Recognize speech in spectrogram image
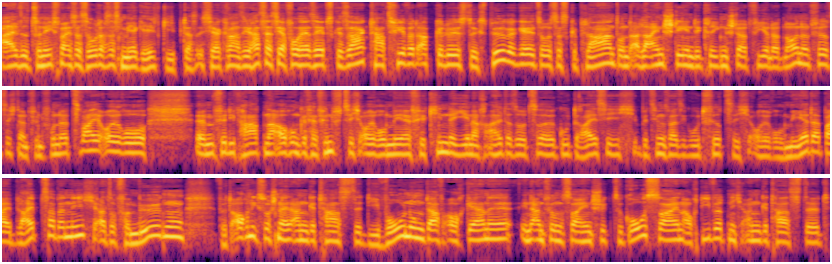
Also zunächst mal ist es so, dass es mehr Geld gibt. Das ist ja quasi, du hast das ja vorher selbst gesagt, Hartz IV wird abgelöst durchs Bürgergeld, so ist es geplant und Alleinstehende kriegen statt 449 dann 502 Euro, ähm, für die Partner auch ungefähr 50 Euro mehr, für Kinder je nach Alter so gut 30 beziehungsweise gut 40 Euro mehr. Dabei bleibt's aber nicht, also Vermögen wird auch nicht so schnell angetastet, die Wohnung darf auch gerne in Anführungszeichen ein Stück zu groß sein, auch die wird nicht angetastet.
